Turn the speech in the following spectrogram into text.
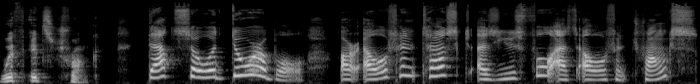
with its trunk. That's so adorable. Are elephant tusks as useful as elephant trunks?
